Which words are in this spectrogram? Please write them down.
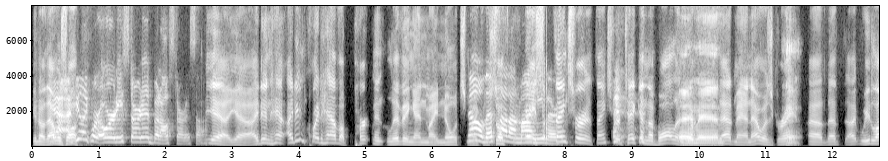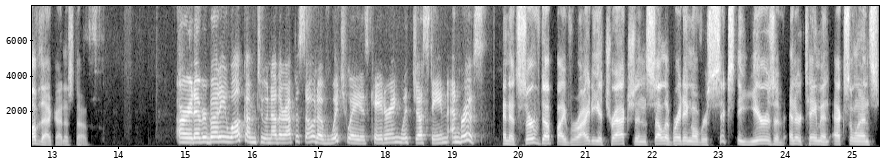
you know, that yeah, was all I feel like we're already started, but I'll start us off. yeah, yeah. I didn't have I didn't quite have apartment living in my notes. No, Michael. that's So- not on mine hey, so either. thanks for thanks for taking the ball and Hey, man. that man. That was great. Uh, that I, we love that kind of stuff. All right, everybody, welcome to another episode of Which Way is Catering with Justine and Bruce. and it's served up by Variety Attractions, celebrating over 60 years of entertainment excellence.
